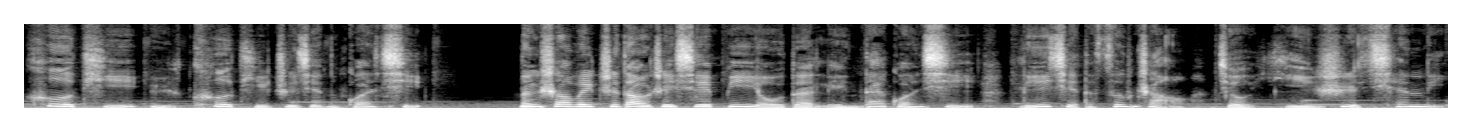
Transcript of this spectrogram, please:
课题与课题之间的关系。能稍微知道这些必有的连带关系，理解的增长就一日千里。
